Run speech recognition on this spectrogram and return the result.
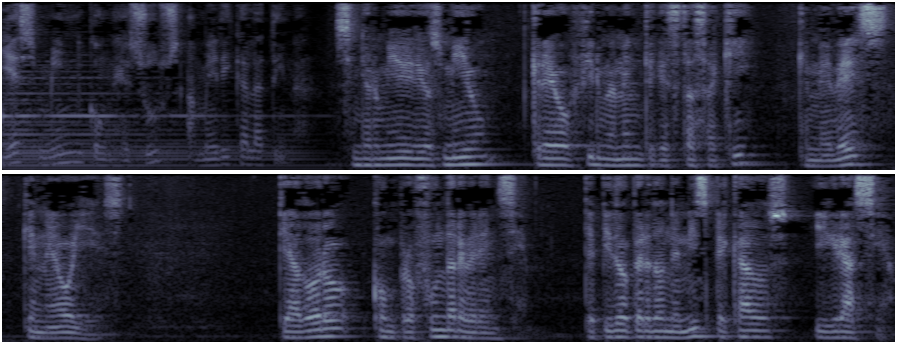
Min con Jesús América Latina. Señor mío y Dios mío, creo firmemente que estás aquí, que me ves, que me oyes. Te adoro con profunda reverencia. Te pido perdón de mis pecados y gracia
